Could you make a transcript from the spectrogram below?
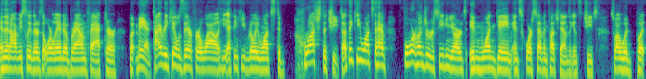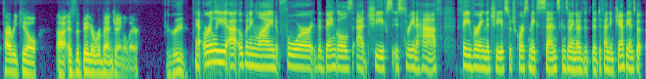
And then obviously there's the Orlando Brown factor. But man, Tyreek Hill was there for a while. He, I think he really wants to crush the Chiefs. I think he wants to have 400 receiving yards in one game and score seven touchdowns against the Chiefs. So I would put Tyreek Hill uh, as the bigger revenge angle there. Agreed. Yeah, early uh, opening line for the Bengals at Chiefs is three and a half, favoring the Chiefs, which of course makes sense considering they're the, the defending champions. But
